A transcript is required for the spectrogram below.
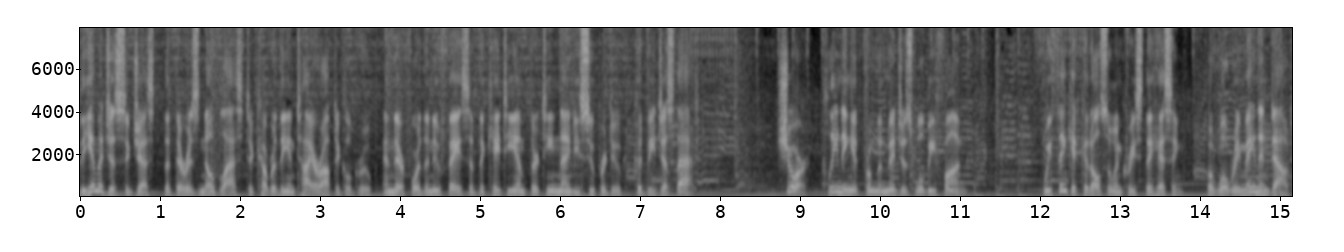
The images suggest that there is no glass to cover the entire optical group and therefore the new face of the KTM 1390 Super Duke could be just that. Sure, cleaning it from the midges will be fun. We think it could also increase the hissing, but will remain in doubt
